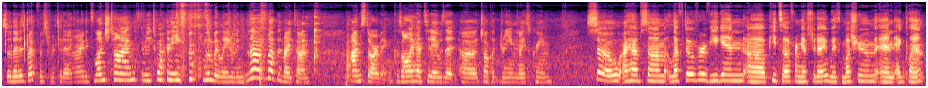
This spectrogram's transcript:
So that is breakfast for today. All right, it's lunchtime, 3.20, a little bit later than, no, it's about the right time. I'm starving because all I had today was that uh, chocolate dream nice cream. So I have some leftover vegan uh, pizza from yesterday with mushroom and eggplant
